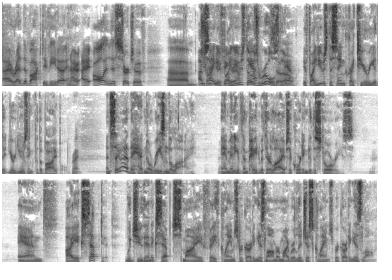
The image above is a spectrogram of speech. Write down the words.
uh, I read the Bhagavad Gita, and I, I all in this search of. Um, I'm trying saying if I out- use those Yeah, rules, so, though, yeah, if I use the same criteria that you're using for the Bible, right. and say well, they had no reason to lie, and many of them paid with their lives according to the stories, and I accept it. Would you then accept my faith claims regarding Islam or my religious claims regarding Islam?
